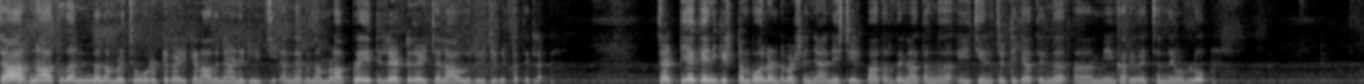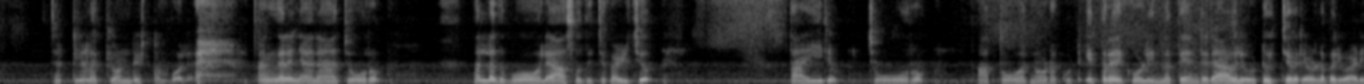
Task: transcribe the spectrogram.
ചാറിനകത്ത് തന്നെ നമ്മൾ ചോറിട്ട് കഴിക്കണം. അതിനാണ് രുചി. അന്നേരം നമ്മൾ ആ പ്ലേറ്റിലിട്ട് കഴിച്ചാൽ ആ ഒരു രുചി കിട്ടത്തില്ല. ചട്ടിയൊക്കെ എനിക്ക് ഇഷ്ടം പോലെ ഉണ്ട് പക്ഷേ ഞാൻ ഈ സ്റ്റീൽ പാത്രത്തിനകത്തങ്ങ് ഈ ചീനച്ചട്ടിക്കകത്ത് ഇന്ന് മീൻ കറി വെച്ചെന്നേ ഉള്ളൂ. ചട്ടികളൊക്കെ ഉണ്ട് ഇഷ്ടം പോലെ. അങ്ങനെ ഞാൻ ആ ചോറും നല്ലതുപോലെ ആസ്വദിച്ച് കഴിച്ചു. തൈരും ചോറും ആ തോരനോടെ കൂട്ടി. ഇത്രയൊക്കെ ഉള്ളൂ ഇന്നത്തെ എന്റെ രാവിലെ തൊട്ട് ഉച്ച വരെയുള്ള പരിപാടികൾ.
